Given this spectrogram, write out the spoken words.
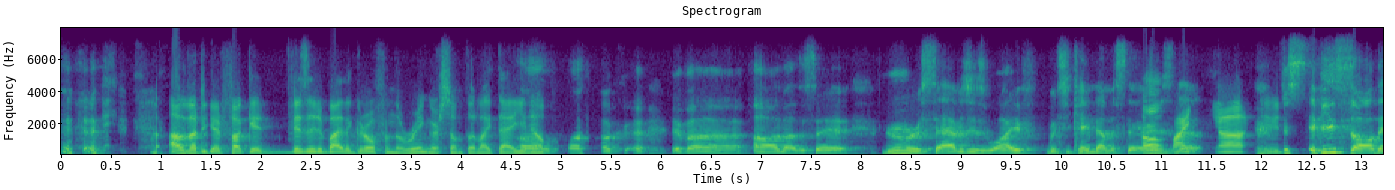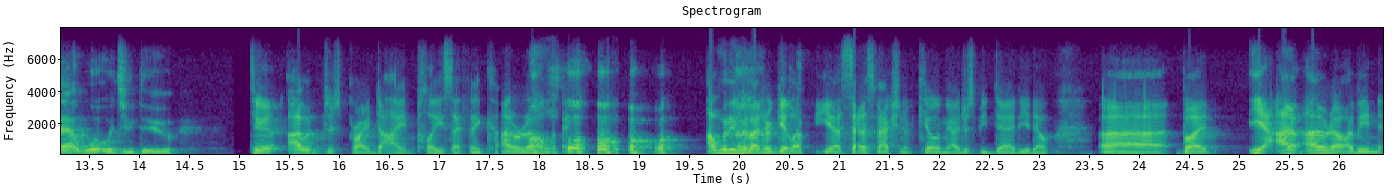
I'm about to get fucking visited by the girl from the ring or something like that, you know. Oh, fuck. Okay. If uh, oh, I was about to say it. Remember Savage's wife when she came down the stairs? Oh my That- god, dude! Just if you saw that, what would you do? Dude, I would just probably die in place. I think I don't know. I wouldn't even let her get like the uh, satisfaction of killing me. I'd just be dead, you know. Uh, but yeah, I don't, I don't know. I mean,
